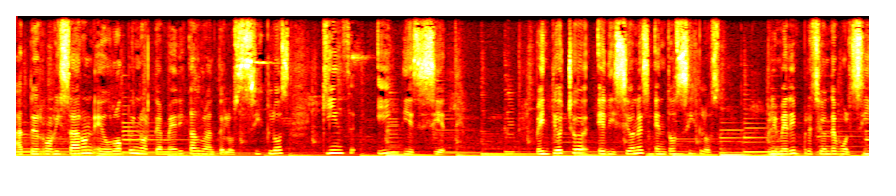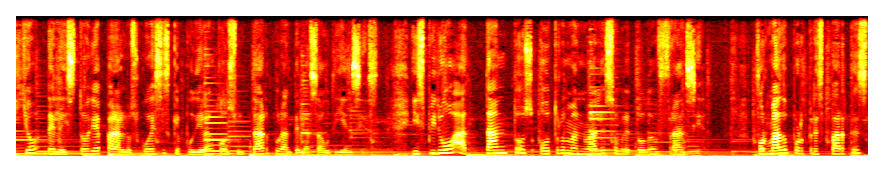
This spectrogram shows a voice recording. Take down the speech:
Aterrorizaron Europa y Norteamérica durante los siglos XV y XVII. 28 ediciones en dos siglos, primera impresión de bolsillo de la historia para los jueces que pudieran consultar durante las audiencias. Inspiró a tantos otros manuales, sobre todo en Francia. Formado por tres partes,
